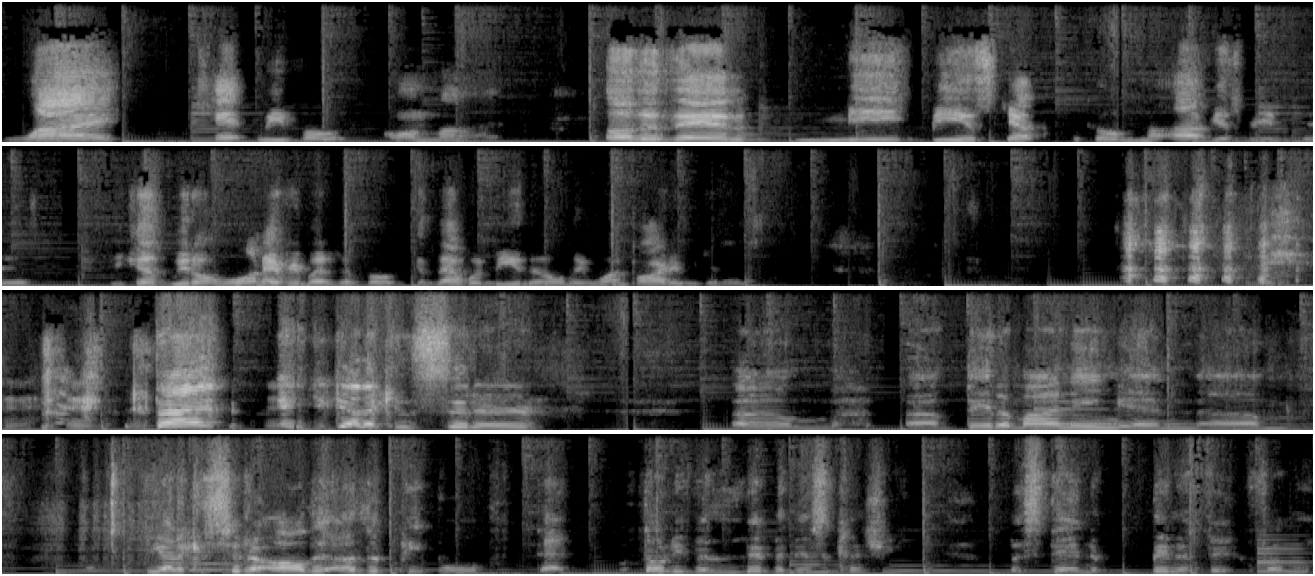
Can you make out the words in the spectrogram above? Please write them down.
why can't we vote online? Other than me being skeptical, and the obvious reason is because we don't want everybody to vote, because that would be the only one party we get elected. that and you got to consider um, uh, data mining and um, you got to consider all the other people that don't even live in this country but stand to benefit from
